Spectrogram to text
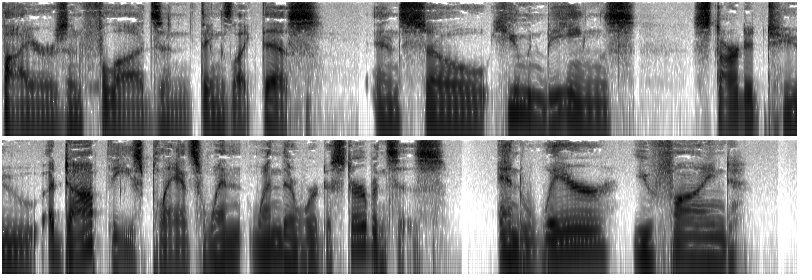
fires and floods and things like this. And so human beings started to adopt these plants when, when there were disturbances. And where you find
